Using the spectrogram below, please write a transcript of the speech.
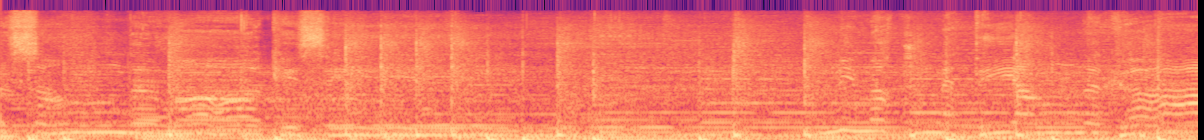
ඔබ සොඳමා කෙසේ. නිමක් නැති අන්නකා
